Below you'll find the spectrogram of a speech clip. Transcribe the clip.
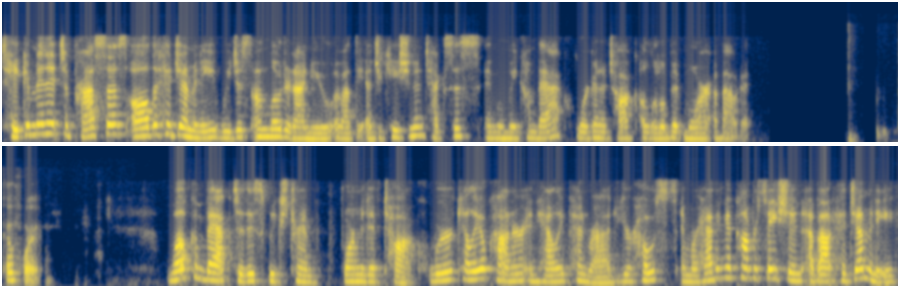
Take a minute to process all the hegemony we just unloaded on you about the education in Texas. And when we come back, we're going to talk a little bit more about it. Go for it. Welcome back to this week's Transformative Talk. We're Kelly O'Connor and Halle Penrod, your hosts, and we're having a conversation about hegemony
